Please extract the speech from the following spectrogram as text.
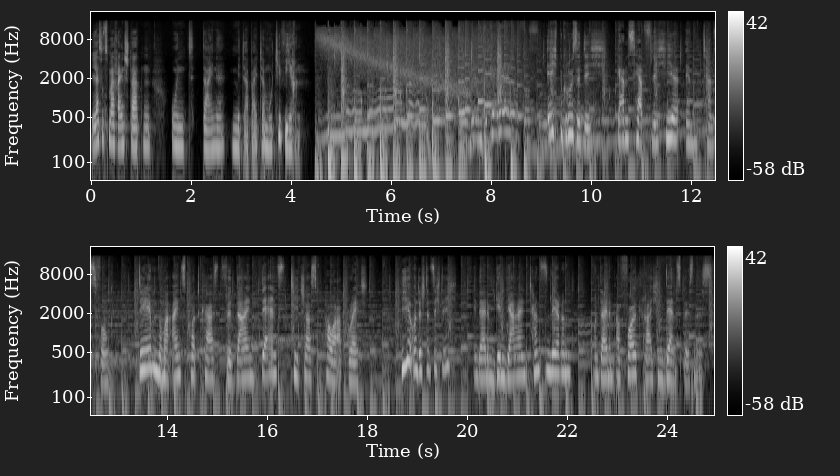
lass uns mal reinstarten und deine Mitarbeiter motivieren. Ich begrüße dich ganz herzlich hier im Tanzfunk, dem Nummer 1 Podcast für dein Dance Teachers Power Upgrade. Hier unterstütze ich dich in deinem genialen Tanzenlehren und deinem erfolgreichen Dance-Business.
